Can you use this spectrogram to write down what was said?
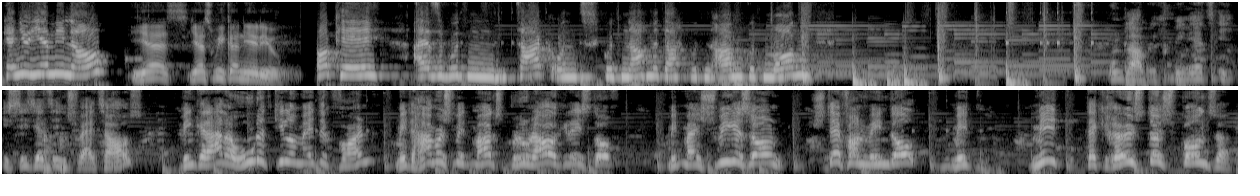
Can you hear me now? Yes, yes, we can hear you. Okay, also guten Tag und guten Nachmittag, guten Abend, guten Morgen. Unglaublich. Ich bin jetzt, ich, ich sitze jetzt in Schweizer Haus, bin gerade 100 Kilometer gefahren mit Hammersmith Max, Brunauer Christoph, mit meinem Schwiegersohn Stefan Windel, mit, mit der größte Sponsor.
